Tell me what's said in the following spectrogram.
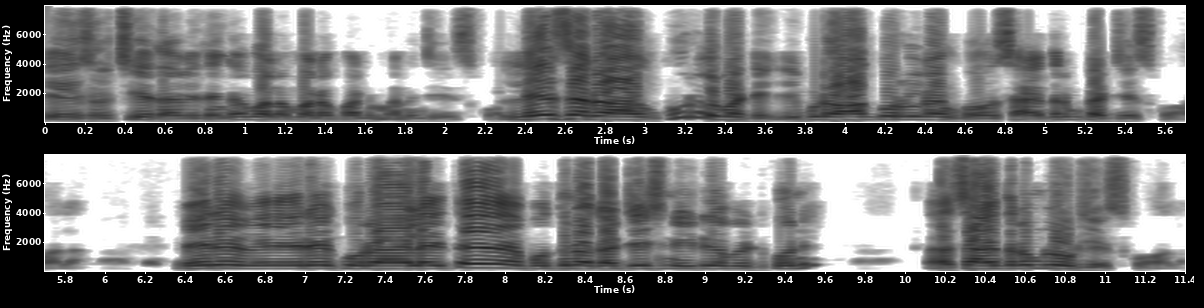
వేసి వచ్చి ఏదో విధంగా మళ్ళీ మన పని మనం చేసుకోవాలి. లేదు సార్ ఆ కూరలు బట్టి. ఇప్పుడు ఆకుకూరలు అనుకో సాయంత్రం కట్ చేసుకోవాలి. వేరే వేరే కూరగాయలు అయితే పొద్దున కట్ చేసి నీట్గా పెట్టుకొని ఆ సాయంత్రం లోడ్ చేసుకోవాలి.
